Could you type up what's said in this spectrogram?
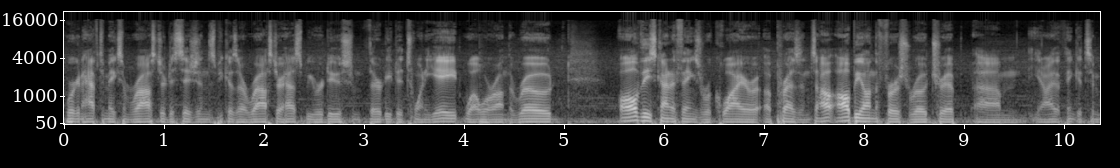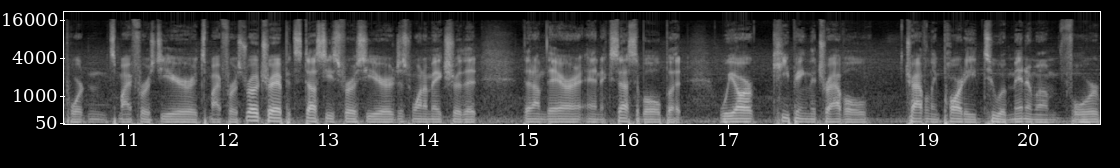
We're going to have to make some roster decisions because our roster has to be reduced from 30 to 28 while we're on the road all these kind of things require a presence. I'll, I'll be on the first road trip. Um, you know, I think it's important. It's my first year. It's my first road trip. It's Dusty's first year. Just want to make sure that that I'm there and accessible. But we are keeping the travel traveling party to a minimum for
